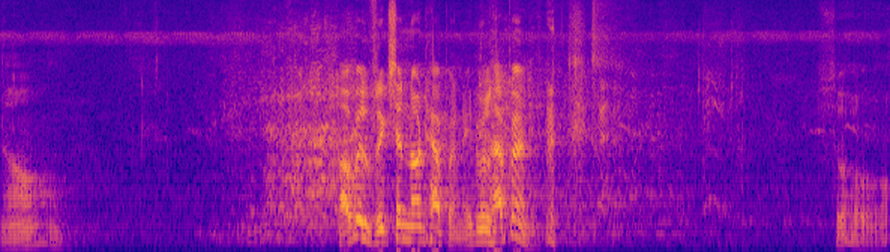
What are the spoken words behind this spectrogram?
No. How will friction not happen? It will happen so,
